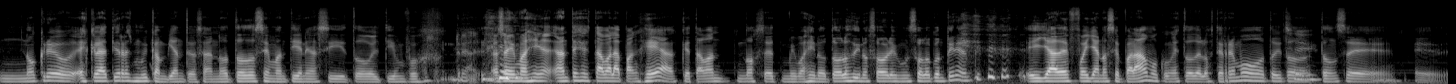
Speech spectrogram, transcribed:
No creo, es que la Tierra es muy cambiante, o sea, no todo se mantiene así todo el tiempo. Real. O sea, imagina, antes estaba la Pangea, que estaban, no sé, me imagino, todos los dinosaurios en un solo continente. y ya después ya nos separamos con esto de los terremotos y todo. Sí. Entonces, eh,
